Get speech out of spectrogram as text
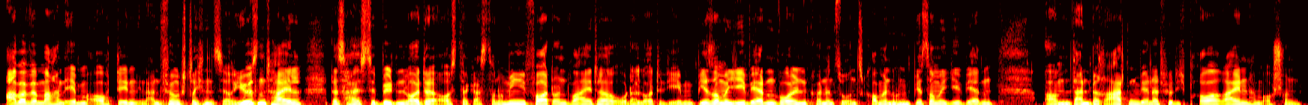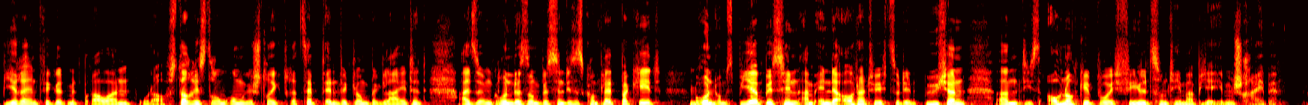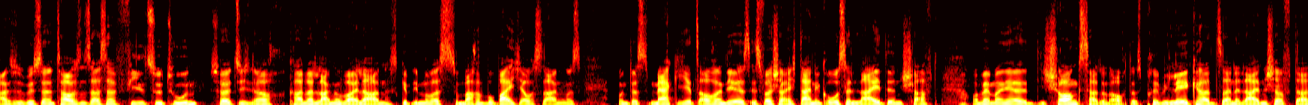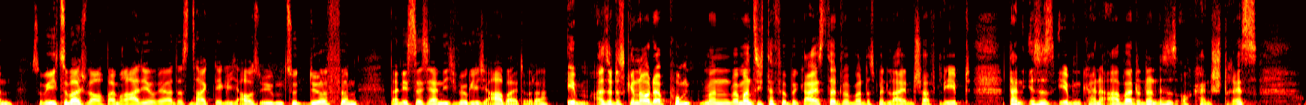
Aber wir machen eben auch den in Anführungsstrichen seriösen Teil. Das heißt, wir bilden Leute aus der Gastronomie fort und weiter oder Leute, die eben Biersommelier werden wollen, können zu uns kommen mhm. und Biersommelier werden. Ähm, dann beraten wir natürlich Brauereien, haben auch schon Biere entwickelt mit Brauern oder auch Stories drumherum gestrickt, Rezeptentwicklung begleitet. Also im Grunde so ein bisschen dieses Komplettpaket mhm. rund ums Bier bis hin am Ende auch natürlich zu den Büchern, ähm, die es auch noch gibt, wo ich viel zum Thema Bier eben schreibe. Also du bist ein Tausendsasser, viel zu tun. Es hört sich nach keiner Langeweile an. Es gibt immer was zu machen. Wobei ich auch sagen muss, und das merke ich jetzt auch an dir, es ist wahrscheinlich deine große Leidenschaft. Und wenn man ja die Chance hat und auch das Privileg hat, seine Leidenschaft dann, so wie ich zum Beispiel auch beim Radio, ja, das tagtäglich ausüben zu dürfen, dann ist das ja nicht wirklich Arbeit, oder? Eben, also das ist genau der Punkt. Man, wenn man sich dafür begeistert, wenn man das mit Leidenschaft lebt, dann ist es eben keine Arbeit und dann ist es auch kein Stress.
